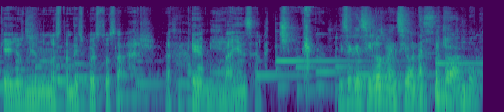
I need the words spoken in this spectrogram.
que ellos mismos no están dispuestos a dar. Así A que váyanse a la chica. Dice que sí los menciona Rambo.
